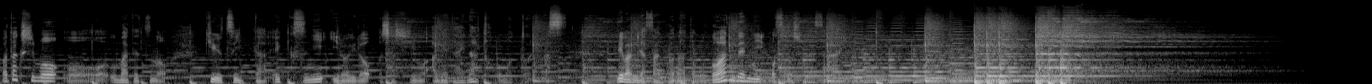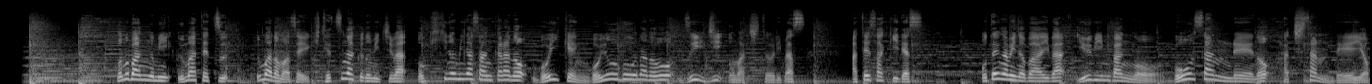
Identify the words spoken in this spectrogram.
私も馬鉄の旧 TwitterX にいろいろ写真を上げたいなと思っております。では皆さんこの後もご安全にお過ごしください。この番組「馬鉄馬野正幸哲学の道」はお聞きの皆さんからのご意見ご要望などを随時お待ちしております。宛先です。お手紙の場合は郵便番号530-8304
